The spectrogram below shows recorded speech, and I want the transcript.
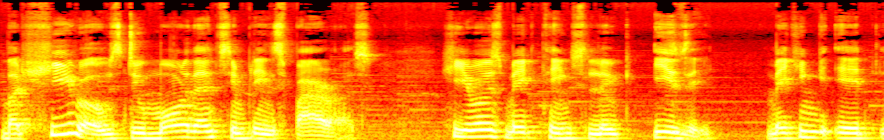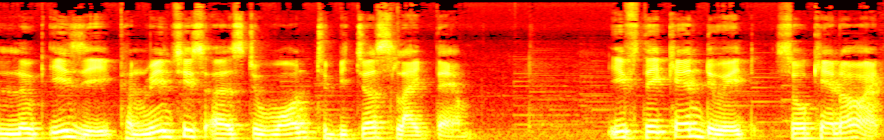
But heroes do more than simply inspire us. Heroes make things look easy. Making it look easy convinces us to want to be just like them. If they can do it, so can I.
